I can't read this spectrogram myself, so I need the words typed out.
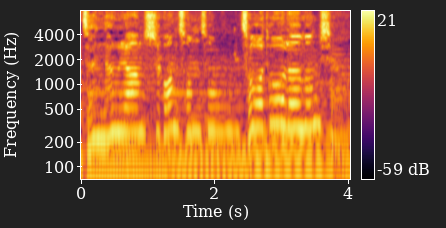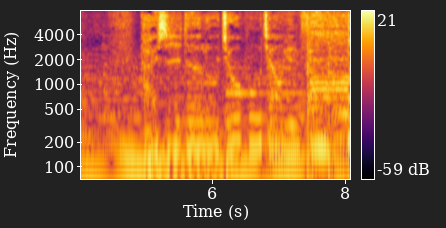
怎能让时光匆匆蹉跎了梦想？开始的路就不叫远方。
